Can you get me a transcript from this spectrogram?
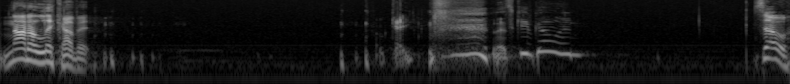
Not a lick of it. Okay, let's keep going. So,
